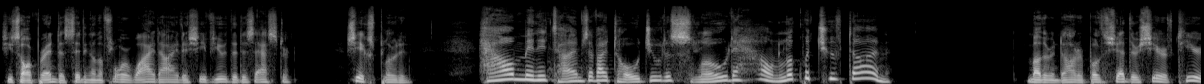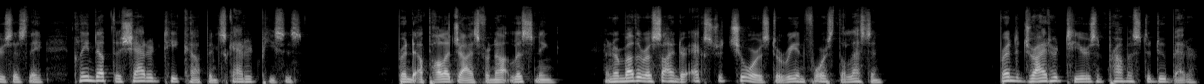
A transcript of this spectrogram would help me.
She saw Brenda sitting on the floor wide eyed as she viewed the disaster. She exploded. How many times have I told you to slow down? Look what you've done. Mother and daughter both shed their share of tears as they cleaned up the shattered teacup and scattered pieces. Brenda apologized for not listening, and her mother assigned her extra chores to reinforce the lesson. Brenda dried her tears and promised to do better.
